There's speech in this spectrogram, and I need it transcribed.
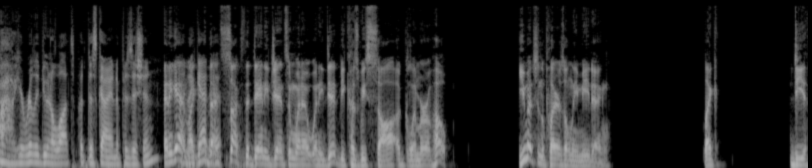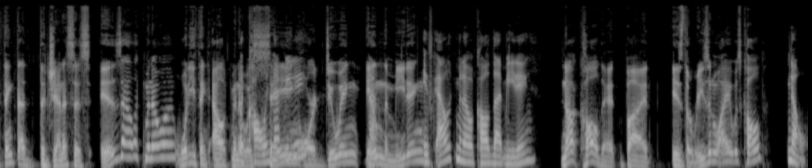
Wow, you're really doing a lot to put this guy in a position. And again, And like that it. sucks that Danny Jansen went out when he did because we saw a glimmer of hope. You mentioned the players only meeting. Like, do you think that the genesis is Alek Manoah? What do you think Alek Manoah is saying or doing No. in the meeting? If Alek Manoah called that meeting, Not called it, but is the reason why it was called? no.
